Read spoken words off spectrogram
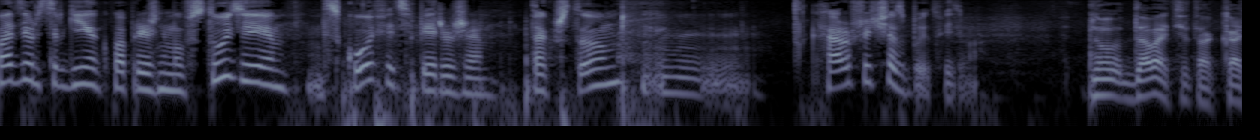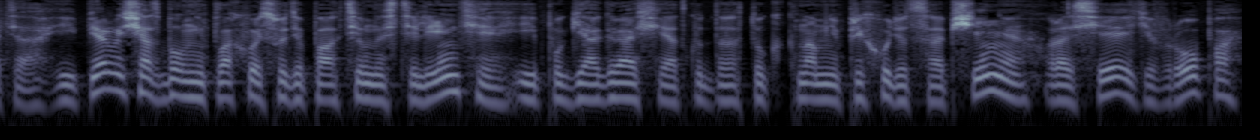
Владимир Сергеенко по-прежнему в студии, с кофе теперь уже. Так что хороший час будет, видимо. Ну, давайте так, Катя. И первый час был неплохой, судя по активности ленте и по географии, откуда только к нам не приходят сообщения. Россия, Европа,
